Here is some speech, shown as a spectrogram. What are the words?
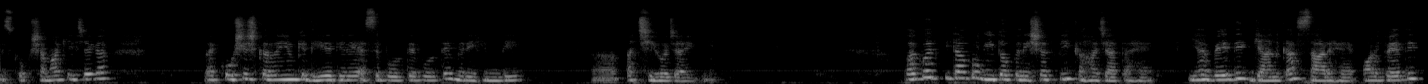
इसको क्षमा कीजिएगा। मैं कोशिश कर रही हूँ कि धीरे धीरे ऐसे बोलते बोलते मेरी हिंदी अच्छी हो जाएगी। भगवत गीता को गीतोपनिषद भी कहा जाता है। यह वैदिक ज्ञान का सार है और वैदिक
